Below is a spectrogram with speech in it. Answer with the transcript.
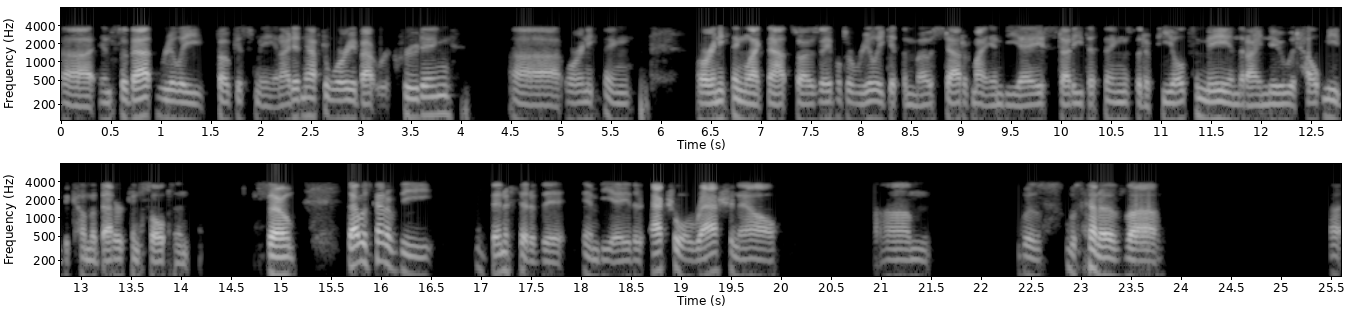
uh, and so that really focused me and i didn't have to worry about recruiting uh, or anything or anything like that. So i was able to really get the most out of my mba study the things that appealed to me and that i knew would help me become a better consultant. So that was kind of the benefit of the mba the actual rationale um, was was kind of uh, uh,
